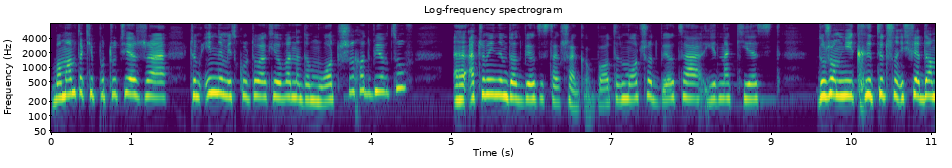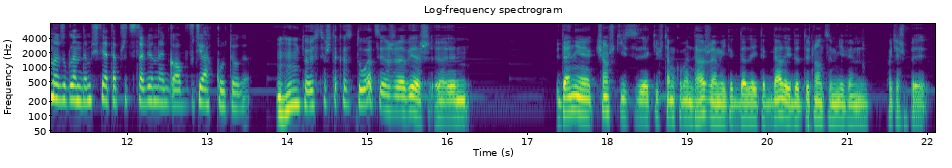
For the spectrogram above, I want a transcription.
bo mam takie poczucie, że czym innym jest kultura kierowana do młodszych odbiorców, e, a czym innym do odbiorcy starszego, bo ten młodszy odbiorca jednak jest dużo mniej krytyczny i świadomy względem świata przedstawionego w dziełach kultury. Mhm, to jest też taka sytuacja, że wiesz, wydanie książki z jakimś tam komentarzem i tak dalej, i tak dalej, dotyczącym, nie wiem, chociażby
